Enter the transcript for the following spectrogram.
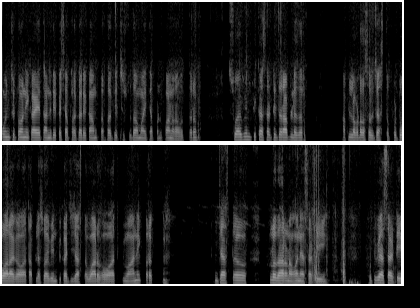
कोणचे टॉनिक आहेत आणि ते कशा प्रकारे काम करतात त्याची सुद्धा माहिती आपण पाहणार आहोत. तर सोयाबीन पिकासाठी जर आपल्या जर आपल्याला वाटत असेल जास्त फुटवा लागावात आपल्या सोयाबीन पिकाची जास्त वाढ व्हावात किंवा अनेक प्र जास्त फुलधारणा होण्यासाठी फुटव्यासाठी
